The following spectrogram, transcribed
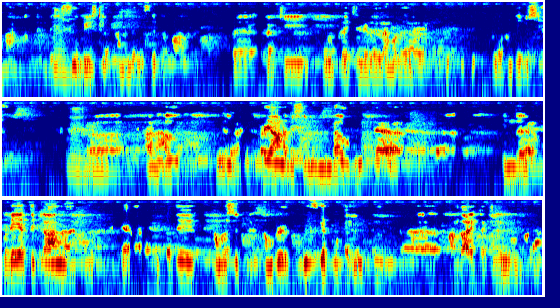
நான் வந்து இந்த இஷ்யூ பேஸ்ல தான் இந்த விஷயத்தை பார்க்கிறேன் கட்சி உள் பிரச்சனைகள் எல்லாம் அது வேண்டிய விஷயம் ஆனால் இதுல அடிப்படையான விஷயம் என்றால் இந்த விடயத்துக்கான என்பது தமிழ் தமிழ் தேசிய கூட்டமைப்பு பங்காளி கட்சிகள் ஒன்றான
